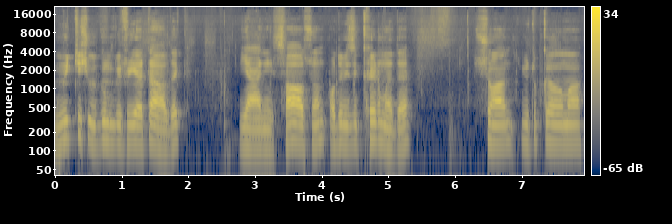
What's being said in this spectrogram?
Müthiş uygun bir fiyata aldık. Yani sağ olsun o da bizi kırmadı. Şu an YouTube kanalıma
